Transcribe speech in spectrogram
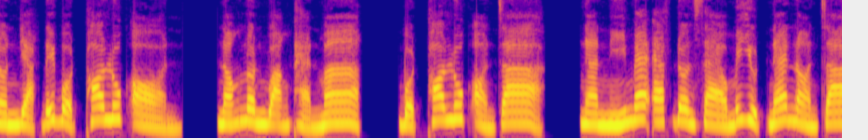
นนอยากได้บทพ่อลูกอ่อน น้องนนวางแผนมาก บทพ่อลูกอ่อนจ้า งานนี้แม่แอฟโดนแซวไม่หยุดแน่นอนจ้า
